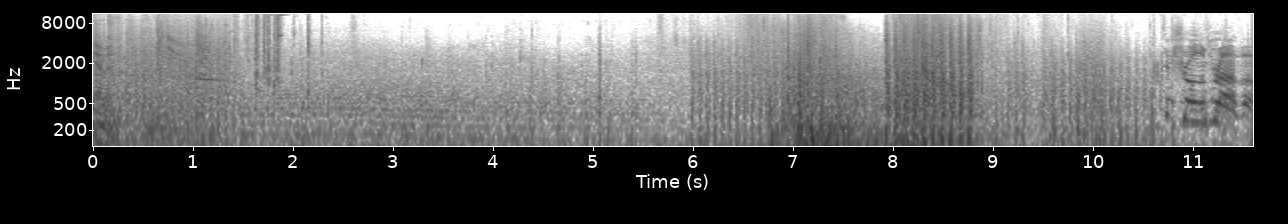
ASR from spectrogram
Damn it. Controlling Bravo.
